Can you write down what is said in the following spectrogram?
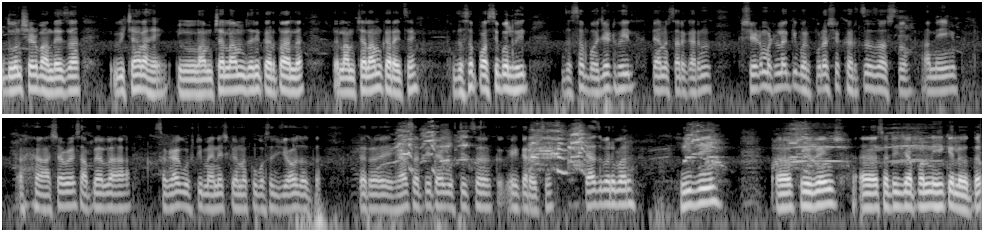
दोन शेड बांधायचा विचार आहे. लांबच्या लांब जरी करता आलं तर लांबच्या लांब करायचं आहे जसं पॉसिबल होईल जसं बजेट होईल त्यानुसार. कारण शेड म्हटलं की भरपूर असे खर्च जो असतो आणि अशा वेळेस आपल्याला सगळ्या गोष्टी मॅनेज करणं खूप असं जीवावर जातं. तर ह्यासाठी त्या गोष्टीचं क- हे करायचं. त्याचबरोबर ही जी फ्री रेंजसाठी जे आपण हे केलं होतं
